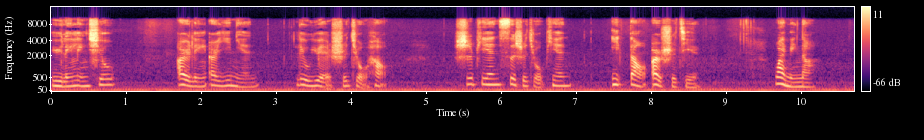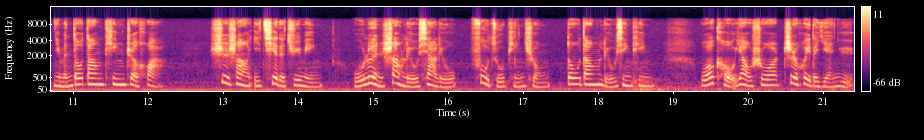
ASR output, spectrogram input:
雨林灵修，二零二一年六月十九号，诗篇四十九篇一到二十节。外民呢，你们都当听这话。世上一切的居民，无论上流下流、富足贫穷，都当留心听。我口要说智慧的言语，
